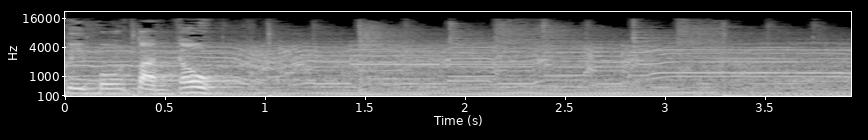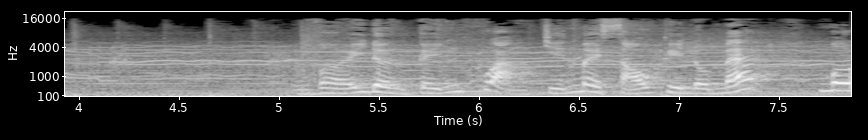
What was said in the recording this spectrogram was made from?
quy mô toàn cầu. Với đường kính khoảng 96 km, một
